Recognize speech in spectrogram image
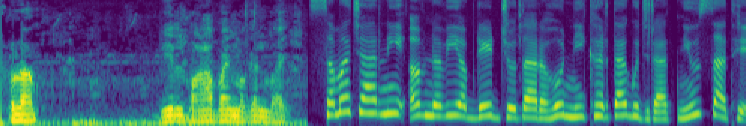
શું નામ? ભીલ ભાણાભાઈ, મગનભાઈ. સમાચારની અવનવી અપડેટ જોતા રહો નિખરતા ગુજરાત ન્યૂઝ સાથે.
